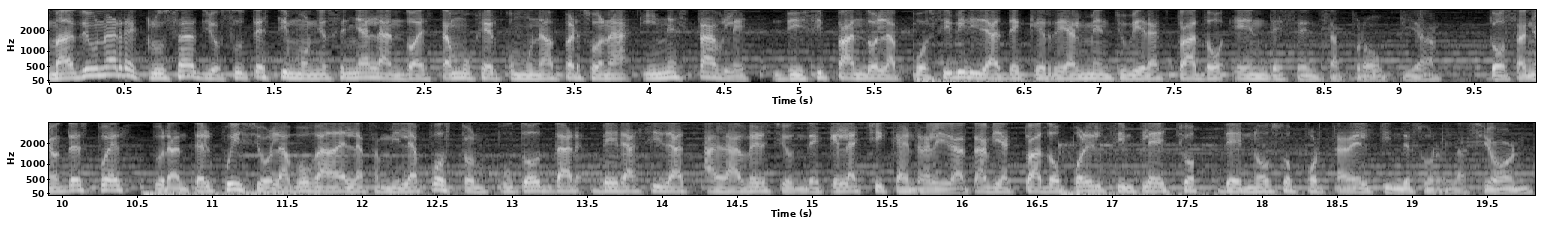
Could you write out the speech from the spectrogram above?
Más de una reclusa dio su testimonio señalando a esta mujer como una persona inestable, disipando la posibilidad de que realmente hubiera actuado en defensa propia. Dos años después, durante el juicio, la abogada de la familia Poston pudo dar veracidad a la versión de que la chica en realidad había actuado por el simple hecho de no soportar el fin de su relación.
